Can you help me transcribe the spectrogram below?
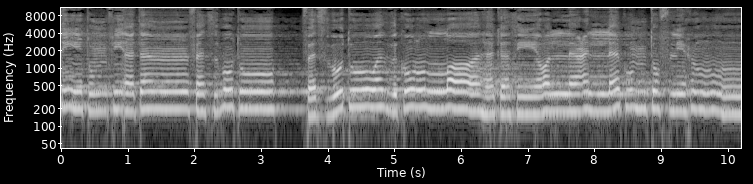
لقيتم فئة فاثبتوا فاثبتوا واذكروا الله كثيرا لعلكم تفلحون.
